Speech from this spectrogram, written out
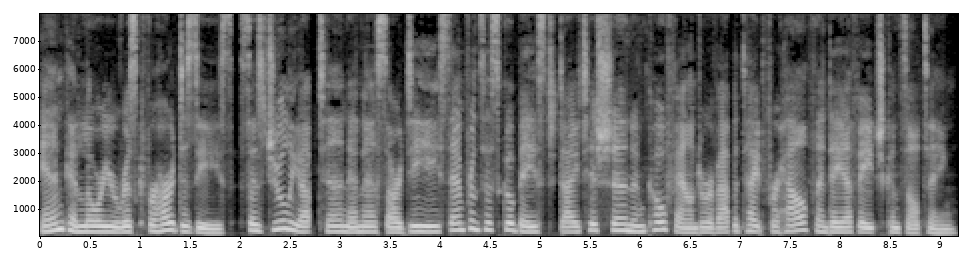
and can lower your risk for heart disease, says Julie Upton, MSRD, San Francisco based dietitian and co founder of Appetite for Health and AFH Consulting.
